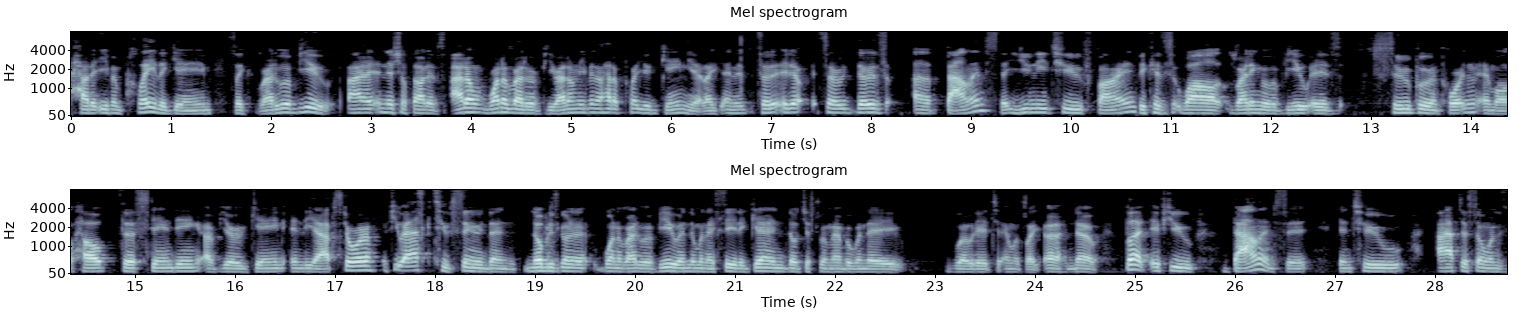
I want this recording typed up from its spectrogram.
how to even play the game. It's like write a review. My initial thought is I don't want to write a review. I don't even know how to play your game yet. Like, and it, so it, so there's a balance that you need to find because while writing a review is super important and will help the standing of your game in the App Store. If you ask too soon, then nobody's going to want to write a review, and then when they see it again, they'll just remember when they wrote it and was like, uh, no. But if you balance it into after someone's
